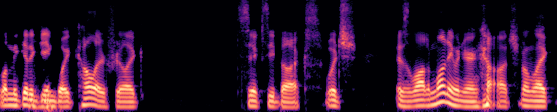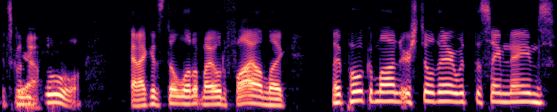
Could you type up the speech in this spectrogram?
Let me get a mm-hmm. Game Boy Color for like sixty bucks, which is a lot of money when you're in college. And I'm like, it's gonna yeah. be cool, and I can still load up my old file. I'm like, my Pokemon are still there with the same names.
